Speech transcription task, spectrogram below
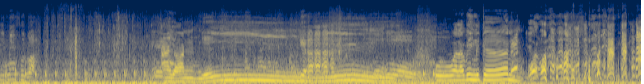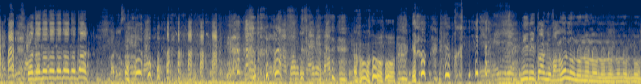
ยิงแม่งสุดว่ะอายอนยี่โอ้ว่าแล้ววิ่งเหลือเกินโอ้ยโอ้ย ต้นต้นต้นต้นต้นต้นต้นต้นขอดูไซส์หน่อยครับเดี๋ยวหากล้องดูไซส์หน่อยครับโอ้โหเดี๋ยวนี่ตรงนี้ยิงนี่นี่กล้องอยู่ฝั่งนู้นนู่นนู่นนู่นนู่นนู่นนู่นนู่นนู่น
